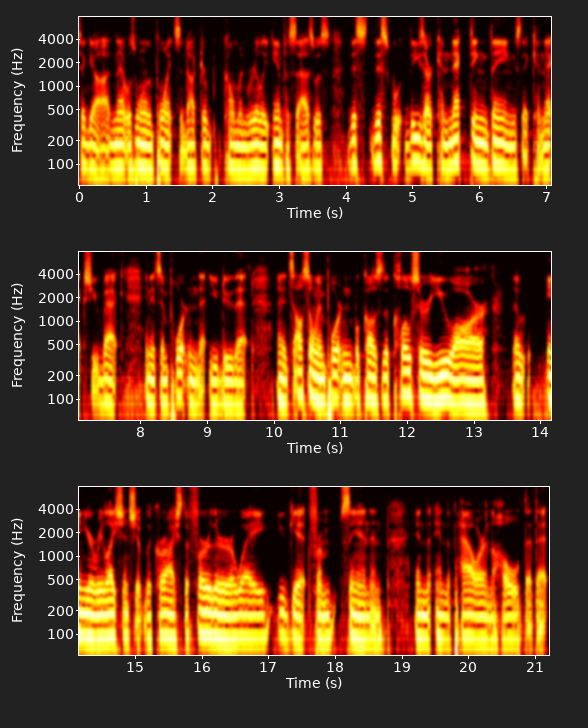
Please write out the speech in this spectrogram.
to God, and that was one of the points that Dr. Coleman really emphasized was this this these are connecting things that connects you back, and it's important that you do that. And it's also important because the closer you are the, in your relationship with Christ, the further away you get from sin and and the, and the power and the hold that that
